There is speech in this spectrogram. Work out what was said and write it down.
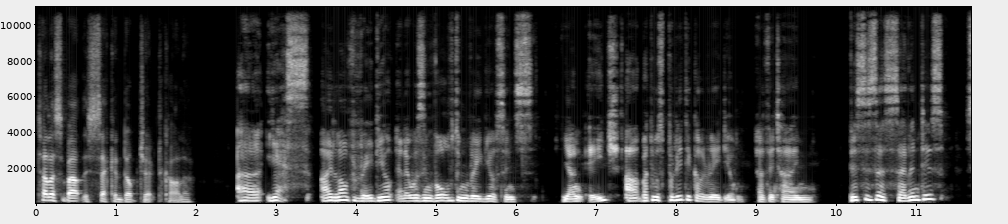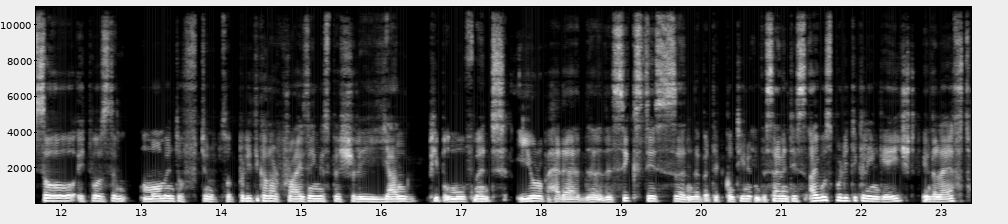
Tell us about this second object, Carlo. Uh, yes, I love radio, and I was involved in radio since young age, uh, but it was political radio at the time. This is the 70s, so it was the moment of you know, so political uprising, especially young people movement. Europe had had the, the 60s, and, but it continued in the 70s. I was politically engaged in the left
